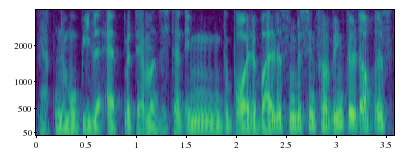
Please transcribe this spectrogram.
wir hatten eine mobile App, mit der man sich dann im Gebäude, weil das ein bisschen verwinkelt auch ist,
